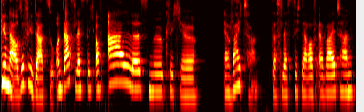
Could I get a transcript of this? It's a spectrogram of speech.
Genau, so viel dazu. Und das lässt sich auf alles Mögliche erweitern. Das lässt sich darauf erweitern,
